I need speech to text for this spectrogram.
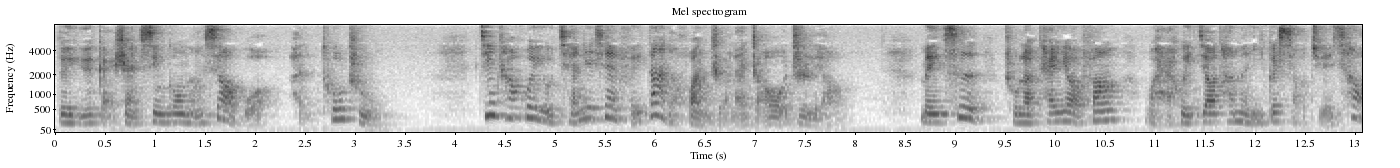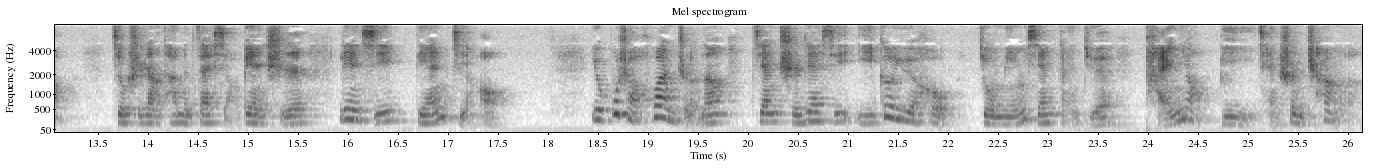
对于改善性功能效果很突出。经常会有前列腺肥大的患者来找我治疗，每次除了开药方，我还会教他们一个小诀窍，就是让他们在小便时练习点脚。有不少患者呢，坚持练习一个月后，就明显感觉排尿比以前顺畅了。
